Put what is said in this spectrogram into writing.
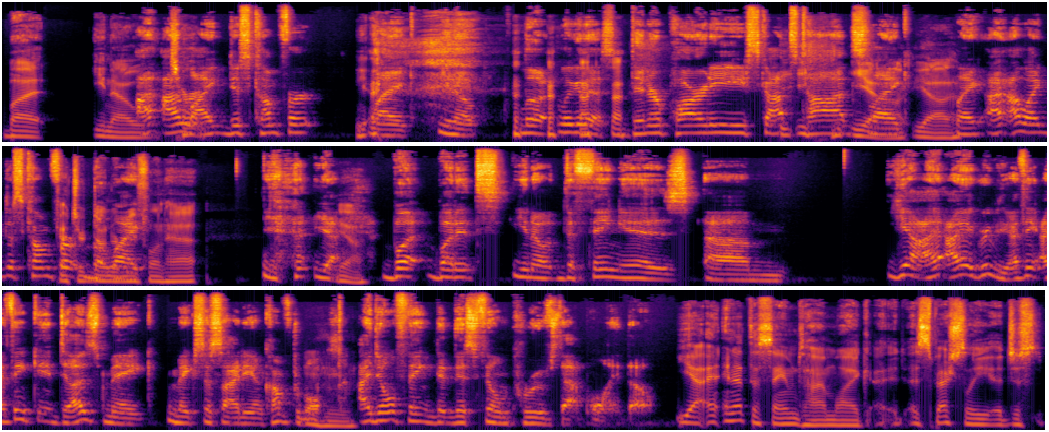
but you know, I, I turn- like discomfort. Like you know, look look at this dinner party, Scott's tots. yeah, like yeah, like I, I like discomfort, got your Dunder like Mifflin hat. Yeah, yeah, Yeah. But but it's you know the thing is, um, yeah, I, I agree with you. I think I think it does make make society uncomfortable. Mhm. I don't think that this film proves that point though. Yeah, and- and at the same time, like especially uh, just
